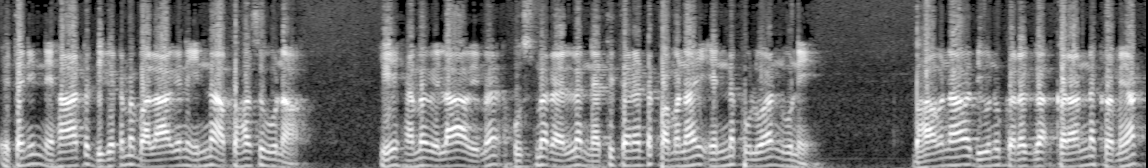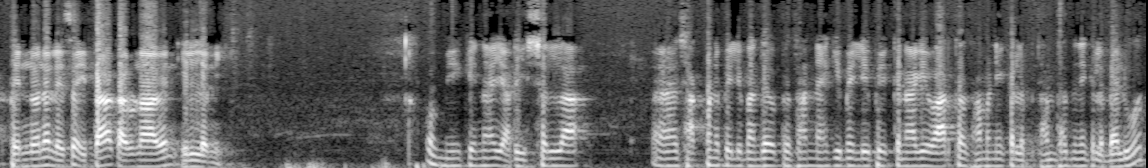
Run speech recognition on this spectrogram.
එතනින් එහාට දිගටම බලාගෙන ඉන්න අපහසු වුණා. ඒ හැම වෙලාවෙම හුස්ම රැල්ල නැති තැනට පමණයි එන්න පුළුවන් වුණේ. භාවනාව දියුණු කරන්න ක්‍රමයක් පෙන්වන ලෙස ඊතා කරුණාවෙන් ඉල්ලමි. ඔ මේකේ නයි අර ඉස්සල්ලා සක්මණ පිළිබඳව ප්‍රසන්න හැකිමෙන් ලිපෙකනාගේ වාර්තා සමනය කරලා සංසන්දනය කරලා බැලුවොත්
